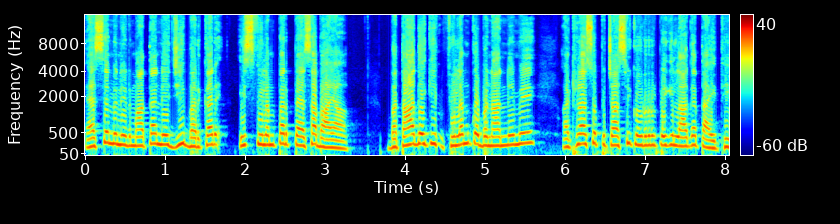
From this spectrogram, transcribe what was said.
ऐसे में निर्माता ने जी भरकर इस फ़िल्म पर पैसा भाया बता दें कि फ़िल्म को बनाने में अठारह सौ पचासी करोड़ रुपए की लागत आई थी।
